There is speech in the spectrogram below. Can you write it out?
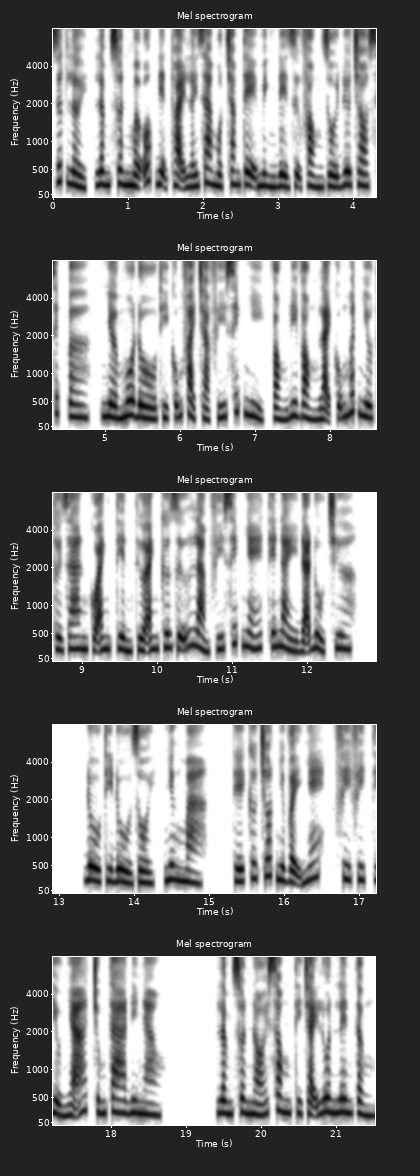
Dứt lời, Lâm Xuân mở ốp điện thoại lấy ra 100 tệ mình để dự phòng rồi đưa cho shipper, nhờ mua đồ thì cũng phải trả phí ship nhỉ, vòng đi vòng lại cũng mất nhiều thời gian của anh tiền thừa anh cứ giữ làm phí ship nhé, thế này đã đủ chưa? Đủ thì đủ rồi, nhưng mà, thế cứ chốt như vậy nhé, Phi Phi tiểu nhã chúng ta đi nào. Lâm Xuân nói xong thì chạy luôn lên tầng,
